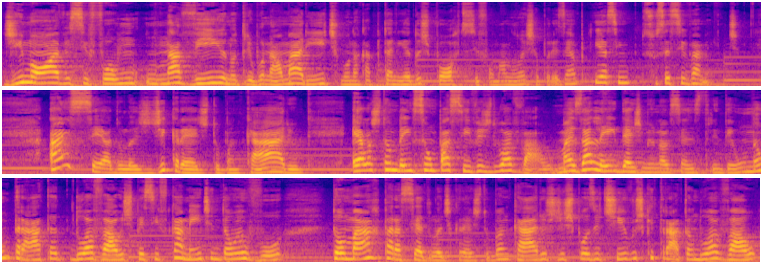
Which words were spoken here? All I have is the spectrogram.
de imóveis, se for um, um, navio no Tribunal Marítimo, na Capitania dos Portos, se for uma lancha, por exemplo, e assim sucessivamente. As cédulas de crédito bancário, elas também são passíveis do aval, mas a Lei 10.931 não trata do aval especificamente, então eu vou tomar para a cédula de crédito bancário os dispositivos que tratam do aval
